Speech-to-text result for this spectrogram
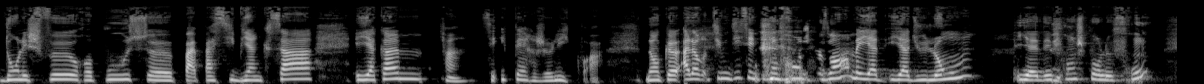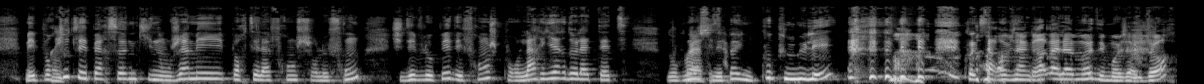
dont les cheveux repoussent euh, pas, pas si bien que ça. Et il y a quand même, enfin, c'est hyper joli quoi. Donc euh, alors tu me dis c'est une frange devant, mais il y a, il y a du long. Il y a des franges pour le front. Mais pour toutes les personnes qui n'ont jamais porté la frange sur le front, j'ai développé des franges pour l'arrière de la tête. Donc moi, ce n'est pas une coupe mulet, quoique ça revient grave à la mode et moi j'adore.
